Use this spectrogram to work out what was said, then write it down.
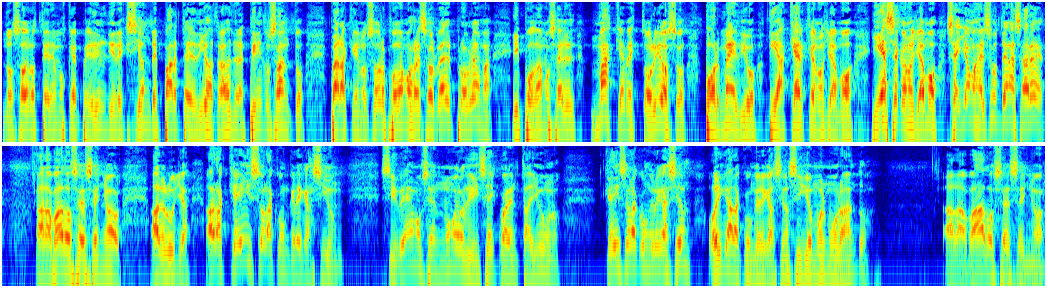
nosotros tenemos que pedir dirección de parte de Dios a través del Espíritu Santo para que nosotros podamos resolver el problema y podamos salir más que victoriosos por medio de aquel que nos llamó. Y ese que nos llamó se llama Jesús de Nazaret. Alabado sea el Señor. Aleluya. Ahora, ¿qué hizo la congregación? Si vemos en número 1641, ¿Qué hizo la congregación? Oiga, la congregación siguió murmurando. Alabado sea el Señor.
